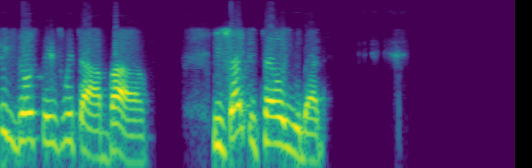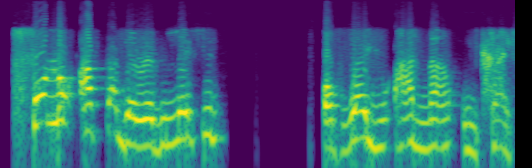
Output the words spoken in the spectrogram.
seek those things which are above, he's trying to tell you that Follow after the revelation of where you are now in Christ.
